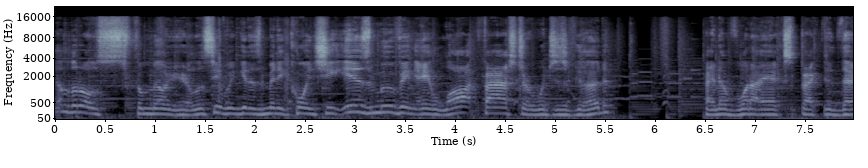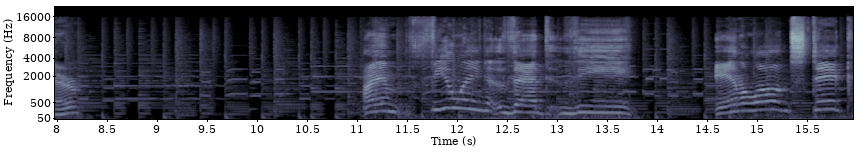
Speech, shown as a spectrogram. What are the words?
A little familiar here. Let's see if we can get as many coins. She is moving a lot faster, which is good. Kind of what I expected there. I am feeling that the analog stick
